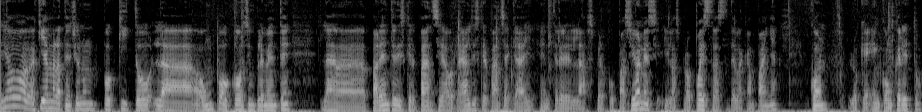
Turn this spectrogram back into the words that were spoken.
yo aquí llama la atención un poquito, la, un poco simplemente, la aparente discrepancia o real discrepancia que hay entre las preocupaciones y las propuestas de la campaña con lo que en concreto,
